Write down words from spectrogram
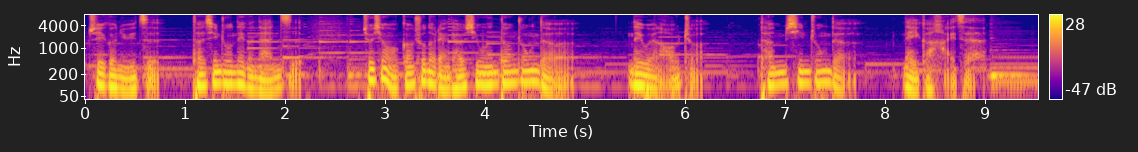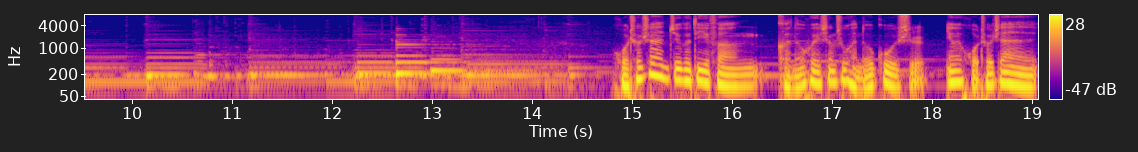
这个女子，她心中那个男子，就像我刚说的两条新闻当中的那位老者，他们心中的那个孩子。火车站这个地方可能会生出很多故事，因为火车站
